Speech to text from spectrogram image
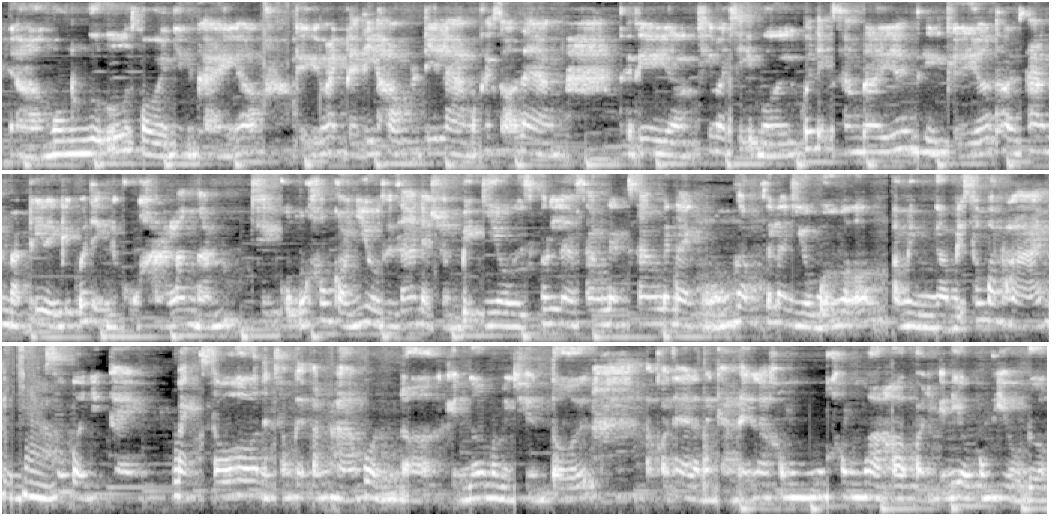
uh, ngôn ngữ rồi những cái uh, kế hoạch để đi học đi làm một cách rõ ràng thế thì uh, khi mà chị mới quyết định sang đây ấy, thì cái uh, thời gian mà đi đến cái quyết định này cũng khá là ngắn chị cũng không có nhiều thời gian để chuẩn bị nhiều nên là sang sang bên này cũng gặp rất là nhiều bỡ ngỡ và mình uh, bị sốc văn hóa ấy, mình Dạ. tiếp xúc với những cái mạch sâu hơn ở trong cái văn hóa của uh, cái nơi mà mình chuyển tới. Và có thể là mình cảm thấy là không không hòa hợp vào những cái điều không hiểu được.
